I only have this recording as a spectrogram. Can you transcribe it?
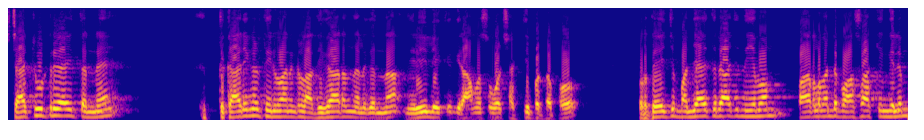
സ്റ്റാറ്റ്യൂട്ടറിയായി തന്നെ കാര്യങ്ങൾ തീരുമാനിക്കാനുള്ള അധികാരം നൽകുന്ന നിലയിലേക്ക് ഗ്രാമസഭകൾ ശക്തിപ്പെട്ടപ്പോൾ പ്രത്യേകിച്ചും പഞ്ചായത്ത് രാജ് നിയമം പാർലമെന്റ് പാസാക്കിയെങ്കിലും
